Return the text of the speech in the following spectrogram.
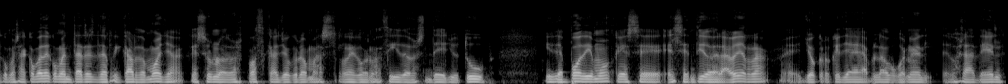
como os acabo de comentar, es de Ricardo Moya, que es uno de los podcasts yo creo más reconocidos de YouTube y de Podimo, que es El sentido de la birra. yo creo que ya he hablado con él, o sea, de él,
